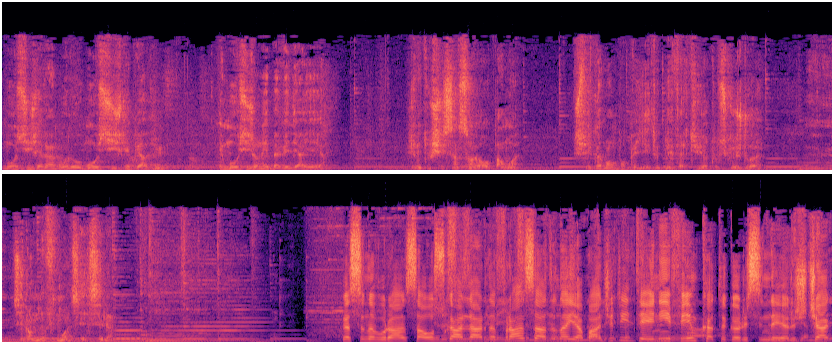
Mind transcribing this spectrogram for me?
Moi aussi j'avais un boulot, moi aussi je l'ai perdu, et moi aussi j'en ai bavé derrière. Je vais toucher 500 euros par mois. Je fais comment pour payer toutes mes factures, tout ce que je dois? C'est dans 9 mois, c'est là. Gasını vuransa Oscar'larda Fransa adına yabancı dilde en iyi film kategorisinde yarışacak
